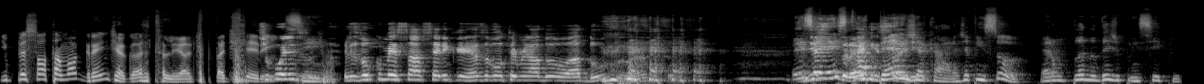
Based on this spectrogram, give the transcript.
E o pessoal tá mó grande agora, tá ligado? Tipo, tá diferente. Tipo, eles, Sim. eles vão começar a série criança e vão terminar do adulto, né? Isso aí é estratégia, aí. cara. Já pensou? Era um plano desde o princípio.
